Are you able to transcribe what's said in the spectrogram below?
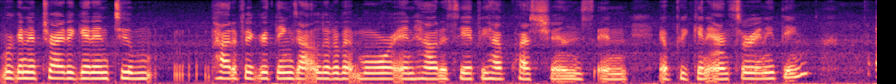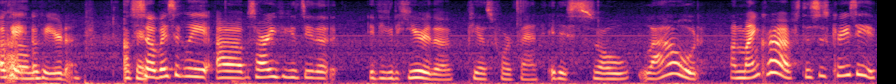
we're gonna try to get into how to figure things out a little bit more and how to see if you have questions and if we can answer anything. Okay, Um, okay, you're done. Okay. So basically, uh, sorry if you could see the, if you could hear the PS4 fan. It is so loud on Minecraft. This is crazy.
